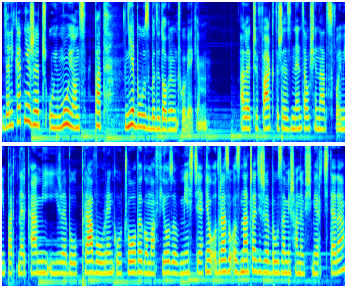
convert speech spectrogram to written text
Delikatnie rzecz ujmując, Pat nie był zbyt dobrym człowiekiem. Ale czy fakt, że znęcał się nad swoimi partnerkami i że był prawą ręką czołowego mafiozo w mieście, miał od razu oznaczać, że był zamieszany w śmierć Teda?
